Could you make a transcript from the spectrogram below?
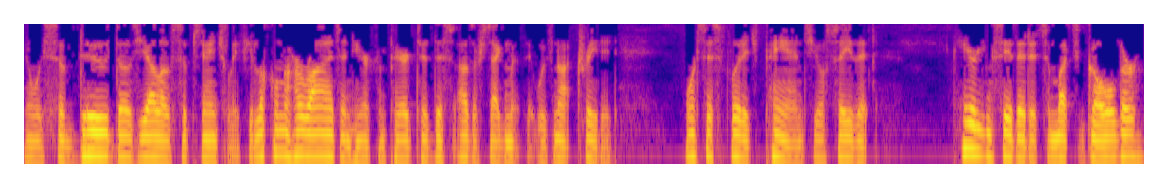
and we subdued those yellows substantially. If you look on the horizon here compared to this other segment that we've not treated, once this footage pans, you'll see that here you can see that it's a much golder,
